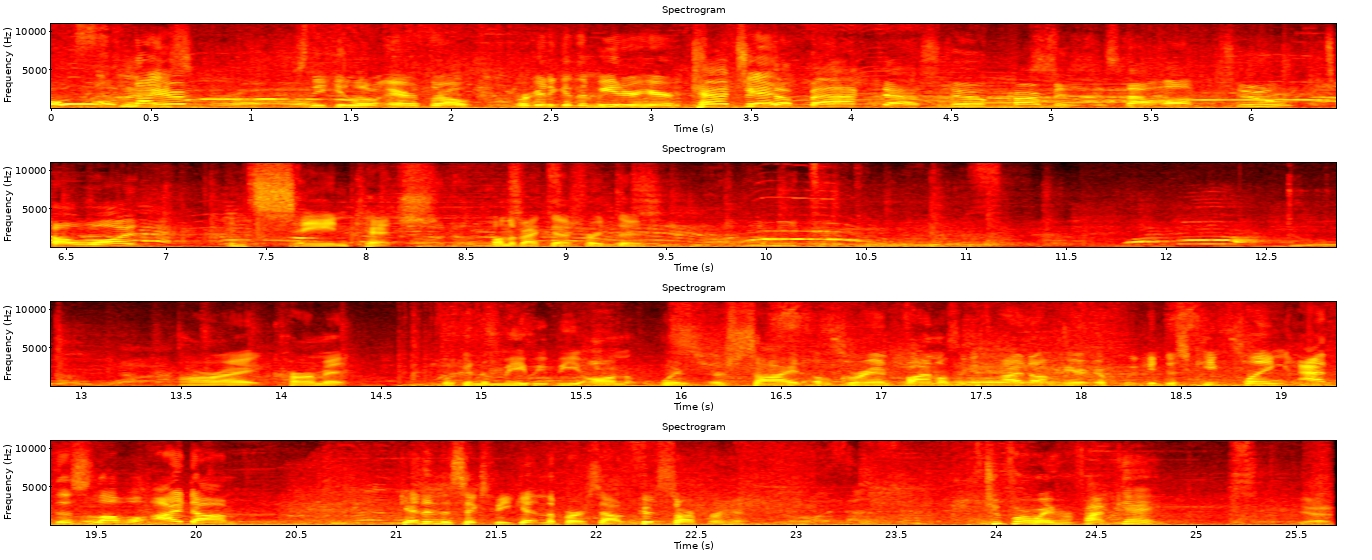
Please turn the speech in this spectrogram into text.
Oh, Nice. Sneaky little air throw. We're going to get the meter here. Catching Get- the back dash, too. Kermit is now up two to one. Insane catch on the back dash right there. All right, Kermit looking to maybe be on winner's side of grand finals against IDOM here. If we can just keep playing at this level, IDOM getting the 6 feet, getting the burst out. Good start for him. Too far away for 5K. Yeah.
